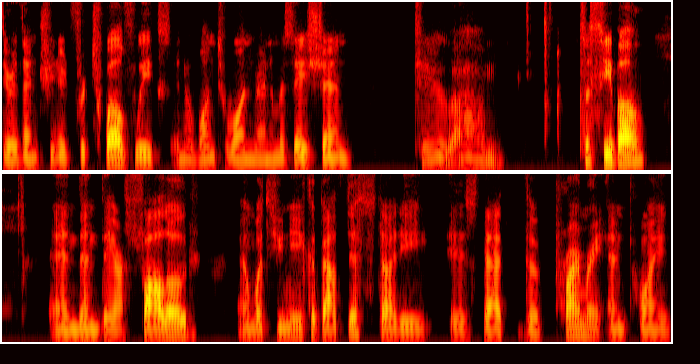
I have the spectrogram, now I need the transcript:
They're then treated for 12 weeks in a one-to-one randomization to um, placebo, and then they are followed. And what's unique about this study is that the primary endpoint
